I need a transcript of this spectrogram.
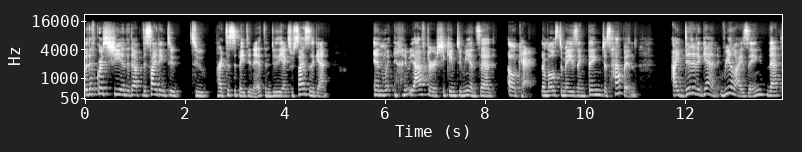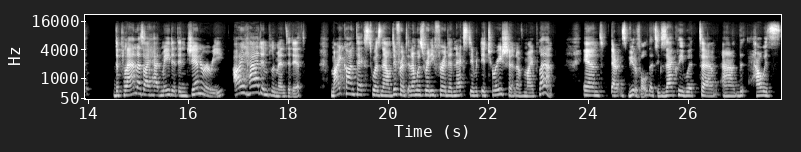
But of course, she ended up deciding to to participate in it and do the exercises again. And after she came to me and said, "Okay, the most amazing thing just happened." I did it again, realizing that the plan as I had made it in January, I had implemented it. My context was now different, and I was ready for the next iteration of my plan. And that's beautiful. That's exactly what um, uh, how it's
